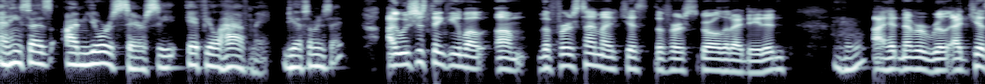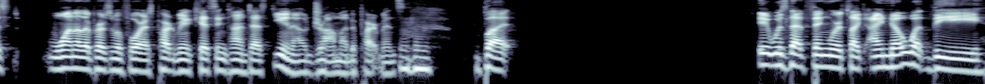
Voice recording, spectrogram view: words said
And he says, I'm yours, Sersi, if you'll have me. Do you have something to say? I was just thinking about um the first time I kissed the first girl that I dated. Mm-hmm. I had never really I'd kissed one other person before as part of a kissing contest, you know, drama departments. Mm-hmm. But it was that thing where it's like I know what the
